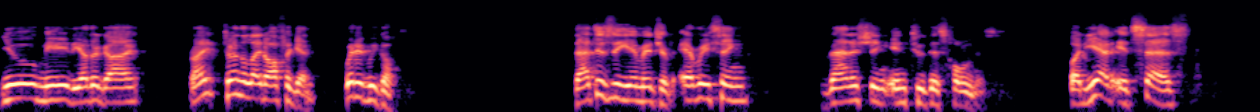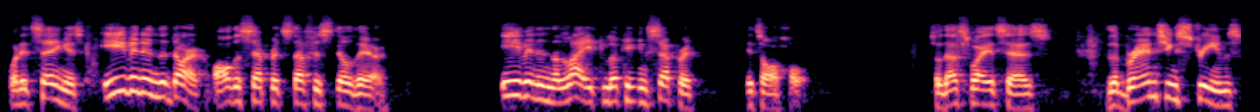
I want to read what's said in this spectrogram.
You, me, the other guy, right? Turn the light off again. Where did we go? That is the image of everything vanishing into this wholeness. But yet it says, what it's saying is, even in the dark, all the separate stuff is still there. Even in the light, looking separate, it's all whole. So that's why it says, the branching streams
